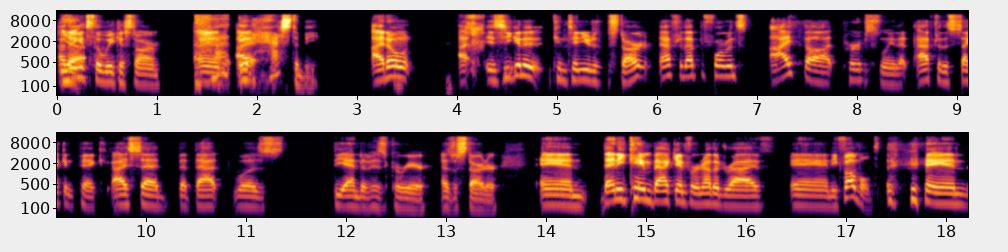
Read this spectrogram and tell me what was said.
I Yeah. think it's the weakest arm. It And ha- I- has to be. I don't. I, is he going to continue to start after that performance? I thought personally that after the second pick, I said that that was the end of his career as a starter, and then he came back in for another drive and he fumbled, and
